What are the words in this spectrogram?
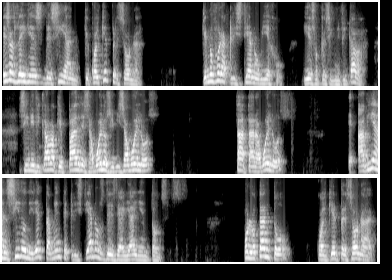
Esas leyes decían que cualquier persona que no fuera cristiano viejo. ¿Y eso qué significaba? Significaba que padres, abuelos y bisabuelos, tatarabuelos, eh, habían sido directamente cristianos desde allá y entonces. Por lo tanto, cualquier persona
